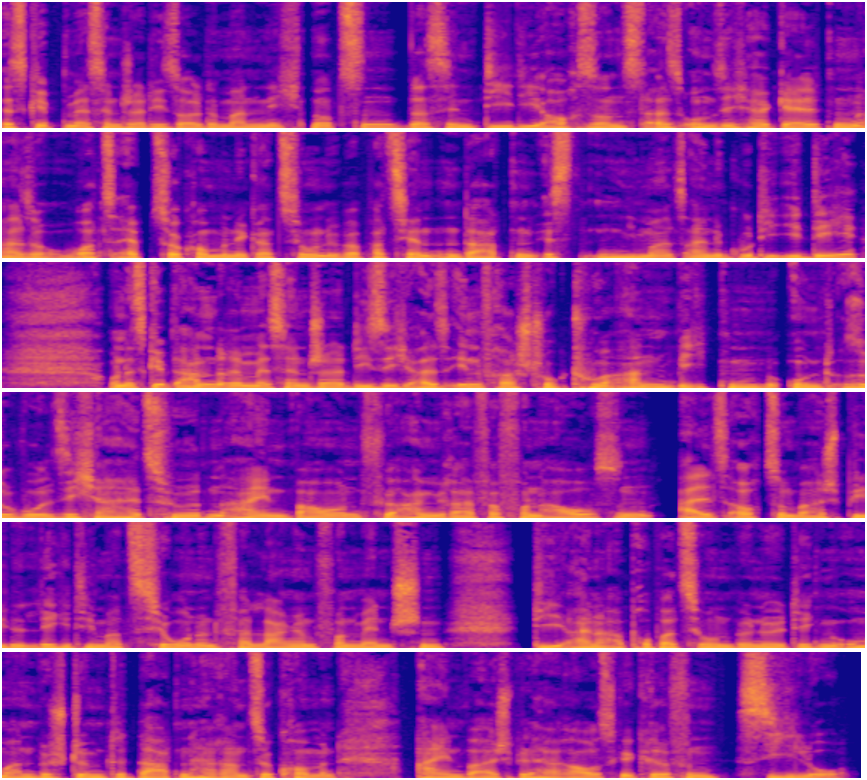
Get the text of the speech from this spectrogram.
Es gibt Messenger, die sollte man nicht nutzen. Das sind die, die auch sonst als unsicher gelten. Also WhatsApp zur Kommunikation über Patientendaten ist niemals eine gute Idee. Und es gibt andere Messenger, die sich als Infrastruktur anbieten und sowohl Sicherheitshürden einbauen für Angreifer von außen, als auch zum Beispiel Legitimationen verlangen von Menschen, die eine Approbation benötigen, um an bestimmte Daten heranzukommen. Ein Beispiel herausgegriffen, Silo.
